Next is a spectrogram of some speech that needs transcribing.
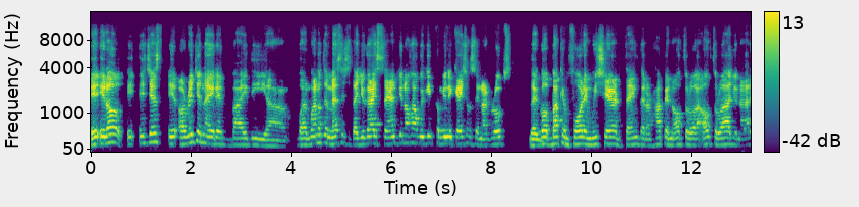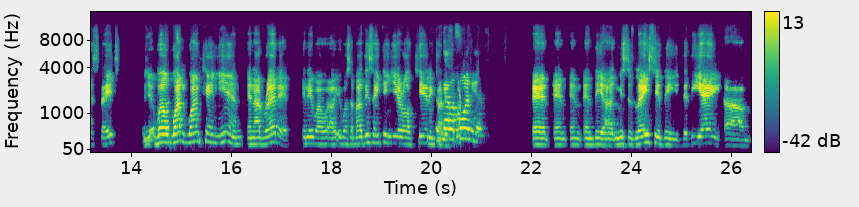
It, it all, it, it, just, it originated by the, uh, well, one of the messages that you guys send, you know how we get communications in our groups they go back and forth and we share things that are happening all throughout all throughout the United States. Well, one one came in and I read it and it was, it was about this 18 year old kid in California. California. And, and, and, and the uh, Mrs. Lacey, the, the DA um,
